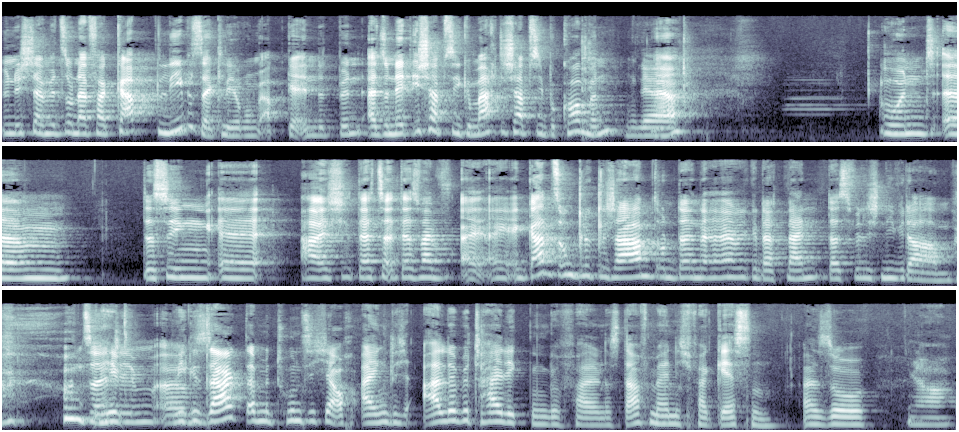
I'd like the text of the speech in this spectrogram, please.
Und ich dann mit so einer verkappten Liebeserklärung abgeendet bin. Also nicht ich habe sie gemacht, ich habe sie bekommen. Ja. ja. Und ähm, deswegen, äh, ich, das, das war ein, ein ganz unglücklicher Abend und dann habe ich gedacht, nein, das will ich nie wieder haben. Und seitdem. Wie ähm, gesagt, damit tun sich ja auch eigentlich alle Beteiligten gefallen. Das darf man ja nicht vergessen. Also, ja.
